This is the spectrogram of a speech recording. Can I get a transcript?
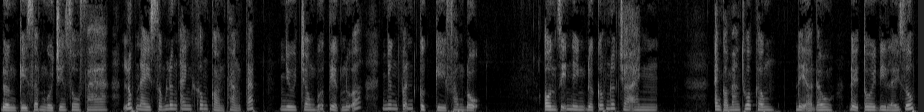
Đường kỳ sâm ngồi trên sofa, lúc này sống lưng anh không còn thẳng tắp như trong bữa tiệc nữa, nhưng vẫn cực kỳ phong độ. Ôn dĩ ninh được cốc nước cho anh. Anh có mang thuốc không? Để ở đâu? Để tôi đi lấy giúp.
